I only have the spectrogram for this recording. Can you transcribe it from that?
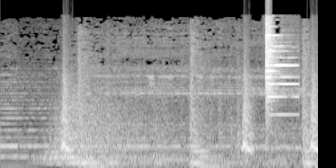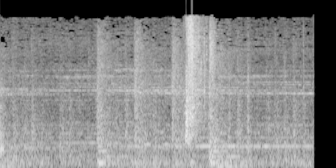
you.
